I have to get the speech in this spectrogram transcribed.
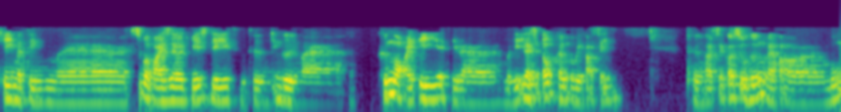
khi mà tìm uh, supervisor PhD thì thường những người mà hướng ngoại y thì là mình nghĩ là sẽ tốt hơn bởi vì họ sẽ thường họ sẽ có xu hướng là họ muốn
